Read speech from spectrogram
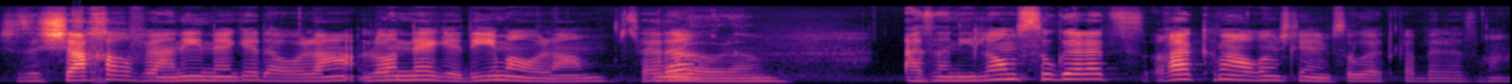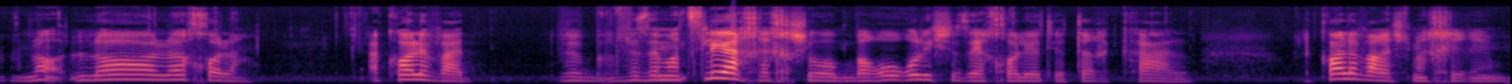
שזה שחר ואני נגד העולם, לא נגד, עם העולם, בסדר? מול העולם. אז אני לא מסוגלת, רק מההורים שלי אני מסוגלת לקבל עזרה. אני לא, לא, לא יכולה. הכל לבד. ו- וזה מצליח איכשהו, ברור לי שזה יכול להיות יותר קל. לכל דבר יש מחירים.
